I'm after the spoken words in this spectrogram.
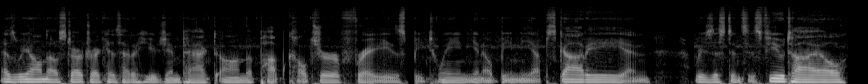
As we all know, Star Trek has had a huge impact on the pop culture phrase between, you know, beam me up Scotty and resistance is futile.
